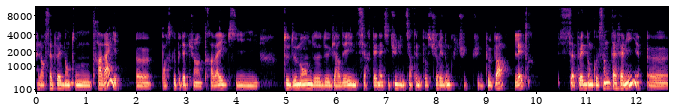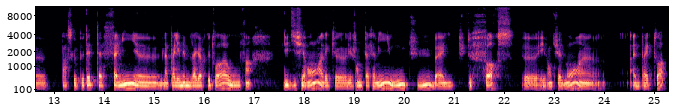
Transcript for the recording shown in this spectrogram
Alors ça peut être dans ton travail, euh, parce que peut-être tu as un travail qui te demande de garder une certaine attitude, une certaine posture, et donc tu, ne peux pas l'être. Ça peut être donc au sein de ta famille, euh, parce que peut-être ta famille euh, n'a pas les mêmes valeurs que toi, ou enfin des différents avec les gens de ta famille, où tu, bah, tu te forces euh, éventuellement euh, à ne pas être toi.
